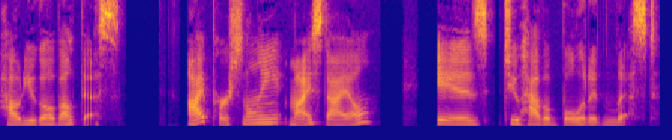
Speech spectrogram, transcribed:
How do you go about this? I personally, my style is to have a bulleted list.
